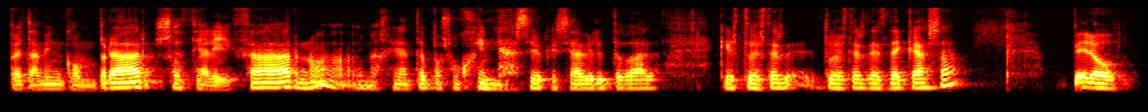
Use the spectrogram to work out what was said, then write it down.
Pero también comprar, socializar, ¿no? Imagínate pues un gimnasio que sea virtual, que tú estés, tú estés desde casa, pero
